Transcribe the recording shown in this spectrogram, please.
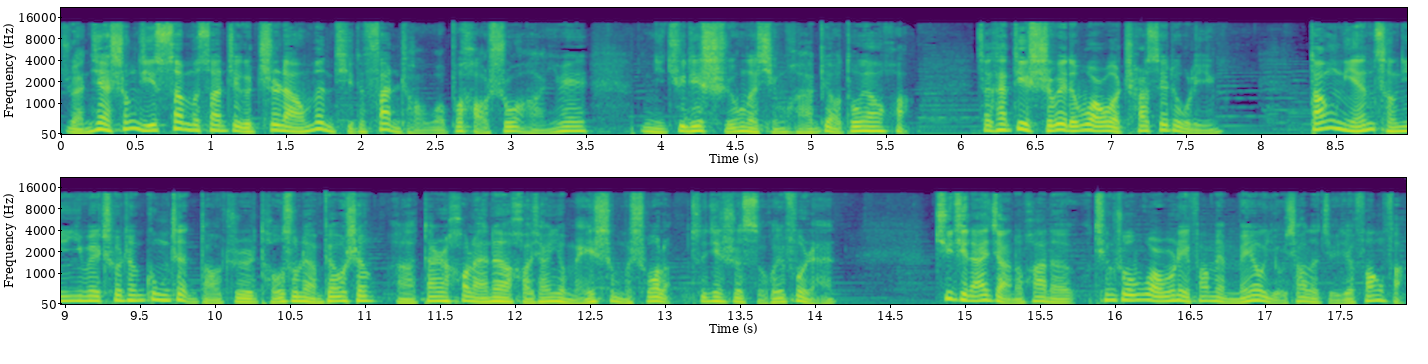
软件升级算不算这个质量问题的范畴？我不好说啊，因为你具体使用的情况还比较多样化。再看第十位的沃尔沃 x C 六零。当年曾经因为车身共振导致投诉量飙升啊，但是后来呢，好像又没什么说了。最近是死灰复燃。具体来讲的话呢，听说沃尔沃那方面没有有效的解决方法，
